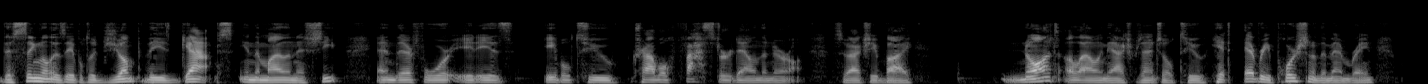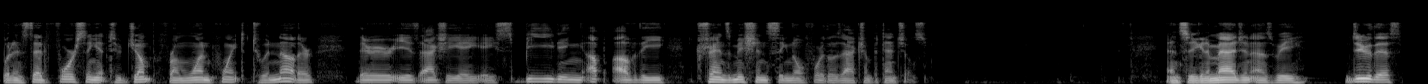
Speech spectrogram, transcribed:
the signal is able to jump these gaps in the myelinous sheath, and therefore it is able to travel faster down the neuron. So actually by not allowing the action potential to hit every portion of the membrane, but instead forcing it to jump from one point to another, there is actually a, a speeding up of the transmission signal for those action potentials. And so you can imagine as we do this,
